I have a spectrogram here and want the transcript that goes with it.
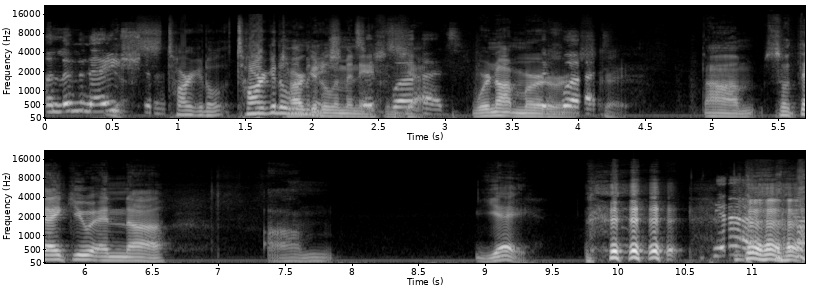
Elimination. yes. target target Target elimination eliminations. Good Yeah, we're not murderers. word. great Um, so thank you and uh, um, yay. Yeah, yeah,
